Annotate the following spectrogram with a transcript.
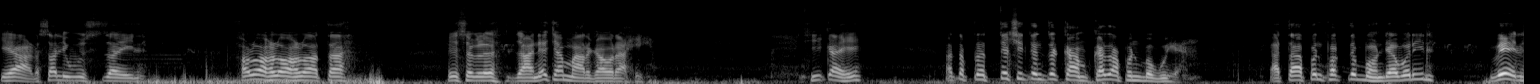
की हे आडसाली ऊस जाईल. हळूहळू हळू आता हे सगळं जाण्याच्या मार्गावर आहे. ठीक आहे. आता प्रत्यक्ष त्यांचं कामकाज आपण बघूया. आता आपण फक्त भोंड्यावरील वेल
